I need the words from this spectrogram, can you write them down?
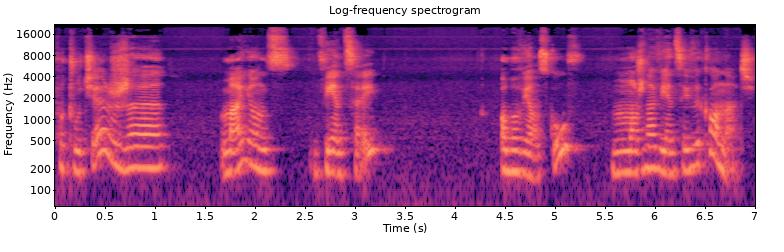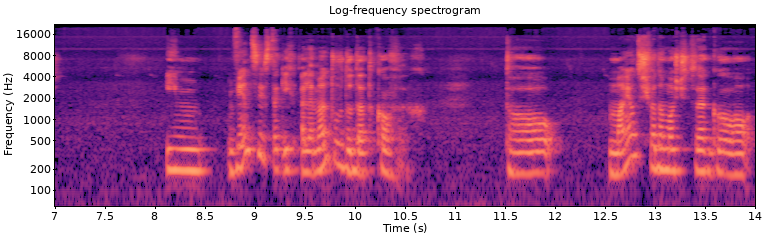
poczucie, że mając więcej obowiązków, można więcej wykonać. Im więcej jest takich elementów dodatkowych, to mając świadomość tego,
